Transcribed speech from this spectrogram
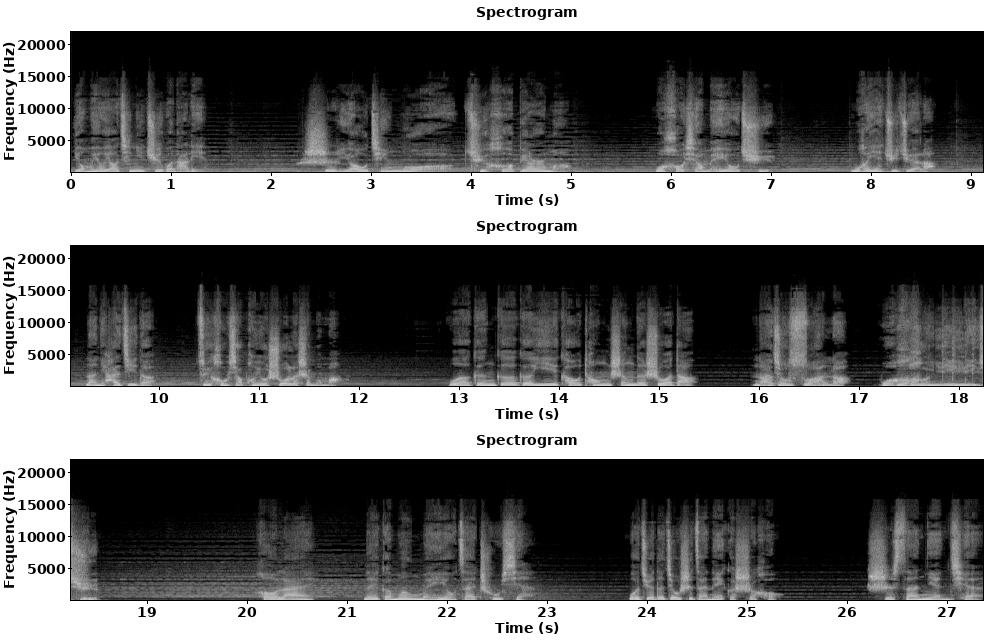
有没有邀请你去过哪里？是邀请我去河边吗？”我好像没有去，我也拒绝了。那你还记得最后小朋友说了什么吗？我跟哥哥异口同声的说道：“那就算了，我和你弟弟去。”后来，那个梦没有再出现。我觉得就是在那个时候，十三年前，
